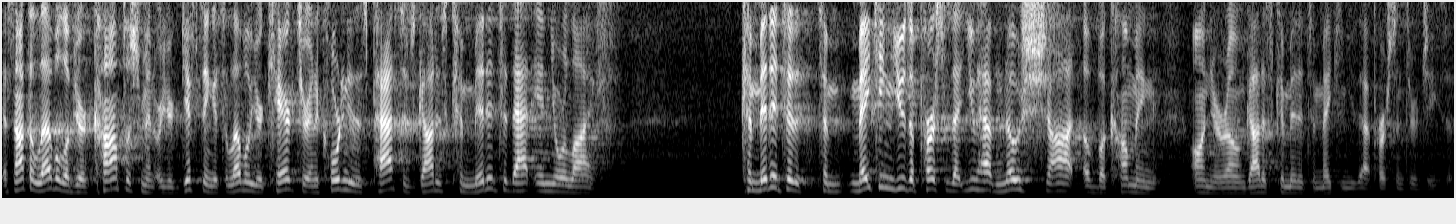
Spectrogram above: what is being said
It's not the level of your accomplishment or your gifting, it's the level of your character. And according to this passage, God is committed to that in your life. Committed to, to making you the person that you have no shot of becoming on your own. God is committed to making you that person through Jesus.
